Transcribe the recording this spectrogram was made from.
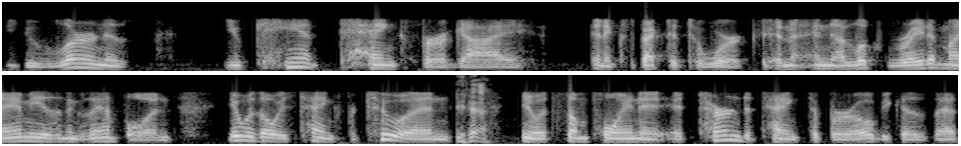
you learn is you can't tank for a guy and expect it to work. And and I look right at Miami as an example, and it was always tank for Tua, and Yeah. you know at some point it, it turned to tank to Burrow because that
